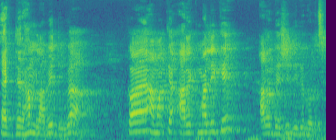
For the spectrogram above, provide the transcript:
এক দেড়হাম লাভে দিবা। কয়, আমাকে আরেক মালিকে আরও বেশি দিবে, বলছে।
